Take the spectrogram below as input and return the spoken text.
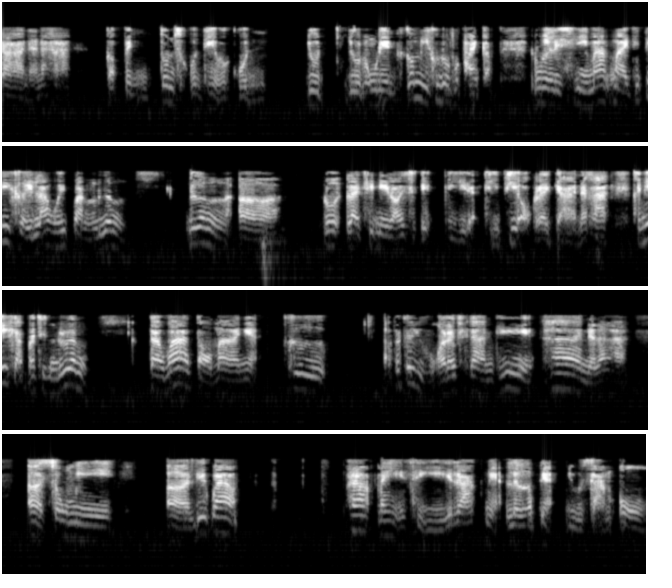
การนะนะคะ ก็เป็นต้นสกุลเทวกุลอยู่อยู่โรงเรียนก็มีคุณอุปการกับโรงเรียนราชินีมากมายที่พี่เคยเล่าให้ฟังเรื่องเรื่องเอ่อราชินีร้อยสิบเอ็ดปีที่พี่ออกรายการนะคะ คราวนี้กลับมาถึงเรื่อง แต่ว่าต่อมาเนี่ยคือ พระเจ้าอยู่หัวรัชกาลที่ห้าเนี่ยนะคะเอ่อทรงมีเอ่อเรียกว่าพระมเหสีรักเนี่ย เลิฟเนี่ยอยู่สามองค์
